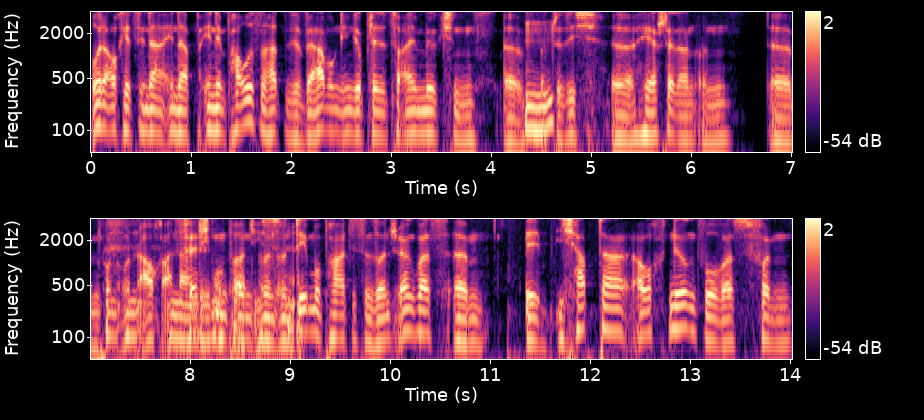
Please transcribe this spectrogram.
Oder auch jetzt in, der, in, der, in den Pausen hatten sie Werbung ingeblendet zu allen möglichen äh, mhm. sich, äh, Herstellern und, ähm, und, und auch anderen Demo-Partys. Und, und, und ja. Demo-Partys und sonst irgendwas. Ähm, äh, ich habe da auch nirgendwo was von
